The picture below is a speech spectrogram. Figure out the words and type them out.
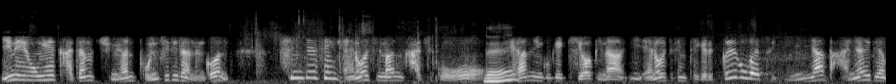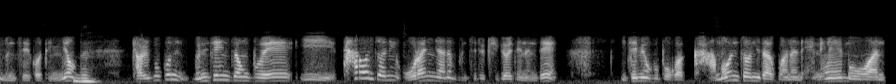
이 내용의 가장 중요한 본질이라는 건 신재생 에너지만 가지고 네. 대한민국의 기업이나 이 에너지 생태계를 끌고 갈 수 있냐 마냐에 대한 문제거든요. 네. 결국은 문재인 정부의 이 탈원전이 옳았냐는 문제를 귀결야 되는데 이재명 후보가 감원전이라고 하는 애매모호한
